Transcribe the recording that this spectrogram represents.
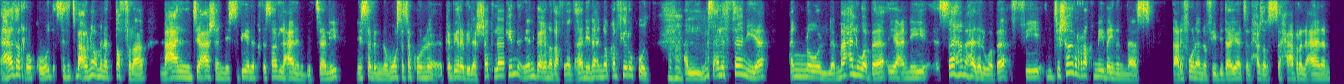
هذا الركود ستتبعه نوع من الطفرة مع الانتعاش النسبي للاقتصاد العالمي. بالتالي نسب النمو ستكون كبيرة بلا شك لكن ينبغي أن نضع في أذهاننا أنه كان في ركود. المسألة الثانية أنه مع الوباء يعني ساهم هذا الوباء في انتشار الرقمي بين الناس. تعرفون أنه في بدايات الحجر الصحي عبر العالم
